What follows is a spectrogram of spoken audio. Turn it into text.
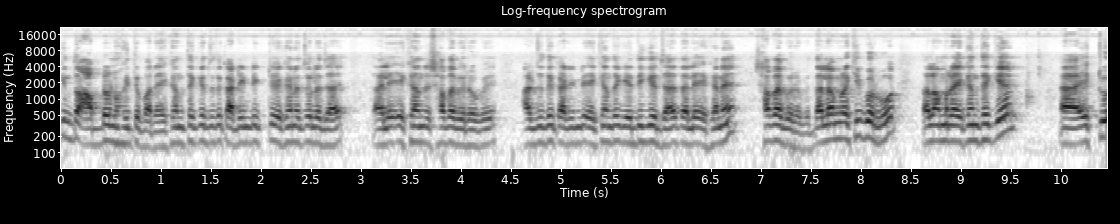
কিন্তু আপ ডাউন হইতে পারে। এখান থেকে যদি কাটিংটা একটু এখানে চলে যায়, তাহলে এখানে সাদা বেরোবে। আর যদি কাটিংটা এখান থেকে এদিকে যায়, তাহলে এখানে সাদা বেরোবে। তাহলে আমরা কি করব? তাহলে আমরা এখান থেকে একটু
